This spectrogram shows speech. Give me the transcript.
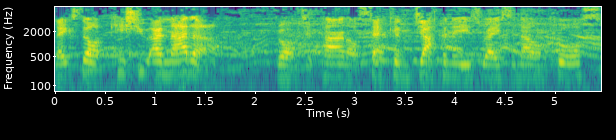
Next up, Kishu Anada from Japan, our second Japanese racer now on course.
